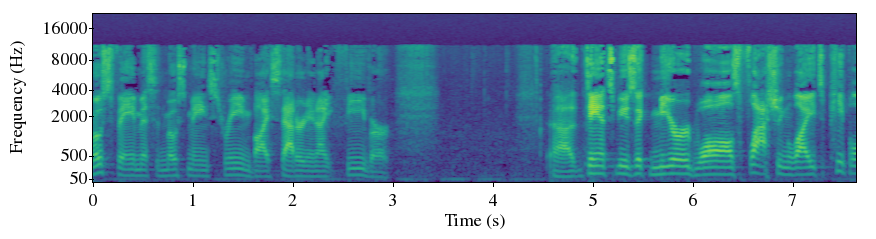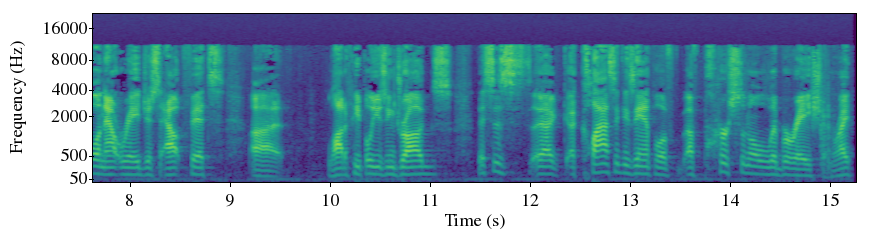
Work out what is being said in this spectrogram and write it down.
most famous and most mainstream by Saturday Night Fever. Uh, dance music, mirrored walls, flashing lights, people in outrageous outfits, uh, a lot of people using drugs. This is a, a classic example of, of, personal liberation, right?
